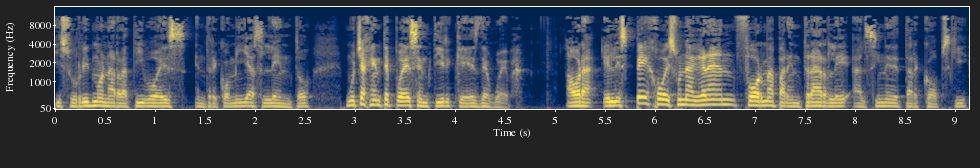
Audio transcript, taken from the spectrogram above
y su ritmo narrativo es, entre comillas, lento, mucha gente puede sentir que es de hueva. Ahora, El espejo es una gran forma para entrarle al cine de Tarkovsky,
